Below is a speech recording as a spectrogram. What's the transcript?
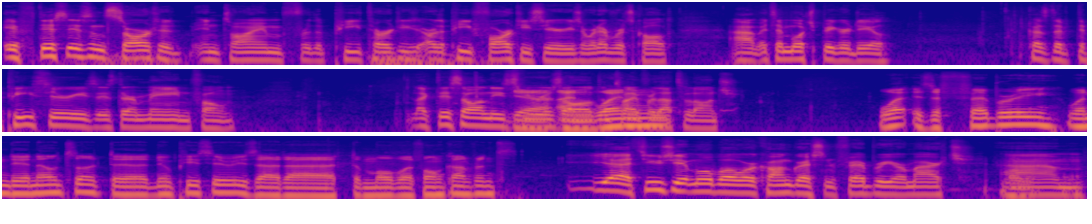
if this isn't sorted in time for the P30 or the P40 series or whatever it's called, um, it's a much bigger deal because the the P series is their main phone. Like this all needs to Yeah, be resolved in time for that to launch. What is it? February when they announce it, the new P series at uh, the mobile phone conference. Yeah, it's usually at Mobile World Congress in February or March. Well, Um,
